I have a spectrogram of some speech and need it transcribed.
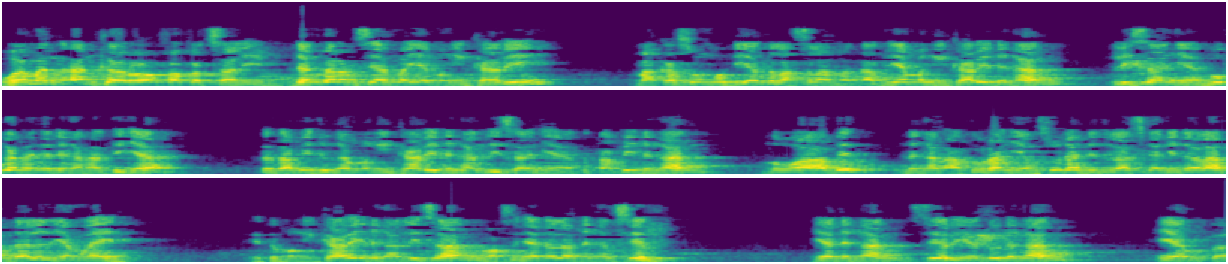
Waman angkara faqad salim. Dan barang siapa yang mengingkari, maka sungguh dia telah selamat. Artinya mengingkari dengan lisannya, bukan hanya dengan hatinya, tetapi juga mengingkari dengan lisannya, tetapi dengan nuwabit dengan aturan yang sudah dijelaskan di dalam dalil yang lain. Itu mengingkari dengan lisan maksudnya adalah dengan sir. Ya dengan sir yaitu dengan ya e,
